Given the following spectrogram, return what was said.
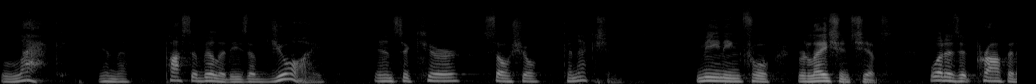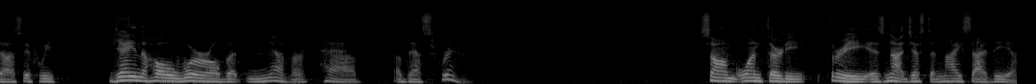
lack in the possibilities of joy in secure social connections? meaningful relationships. What does it profit us if we gain the whole world but never have a best friend? Psalm 133 is not just a nice idea.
